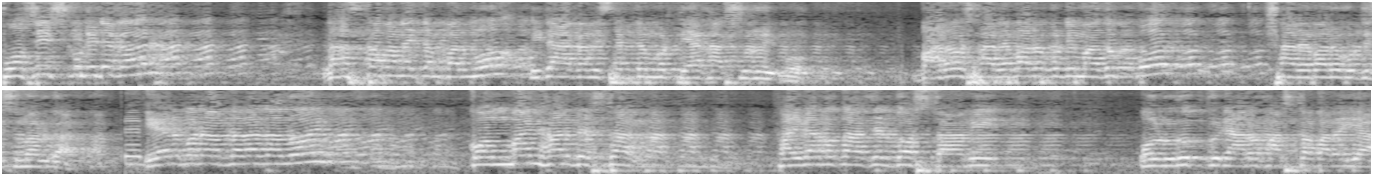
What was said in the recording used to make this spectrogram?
পঁচিশ কোটি টাকার রাস্তা বানাইতাম পারব, এটা আগামী সেপ্টেম্বর থেকে কাজ শুরু হইব। বারো, সাড়ে বারো কোটি মাধবপুর, সাড়ে বারো কোটি সোনারঘাট এরপরে আপনারা জানেন কম্বাইন হারভেস্টার ফাইবার কথা আছে দশটা, আমি অনুরোধ করে আরও পাঁচটা বাড়াইয়া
